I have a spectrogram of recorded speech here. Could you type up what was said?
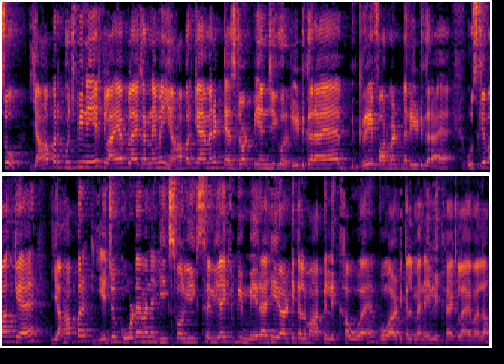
सो so, यहाँ पर कुछ भी नहीं है क्लाई अप्लाई करने में। यहाँ पर क्या है मैंने टेस्ट डॉट पीएनजी को रीड कराया है ग्रे फॉर्मेट में रीड कराया है। उसके बाद क्या है यहाँ पर ये जो कोड है मैंने गीक्स फॉर गीक्स से लिया है क्योंकि मेरा ही आर्टिकल वहाँ पे लिखा हुआ है। वो आर्टिकल मैंने ही लिखा है क्लाय वाला।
